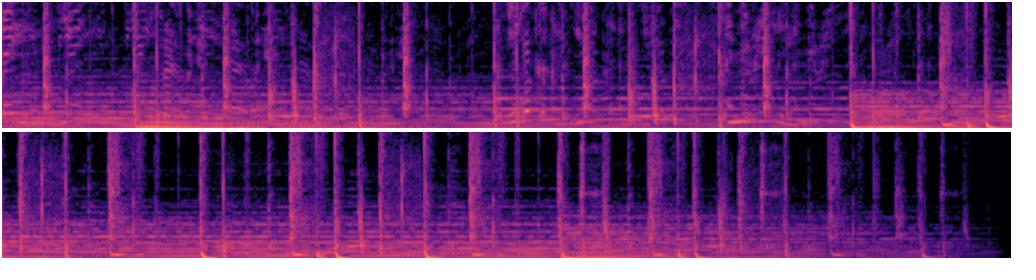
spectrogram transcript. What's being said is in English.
you. look at me.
